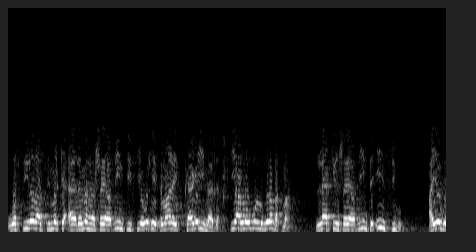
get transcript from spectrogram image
Wasiiladaasi marka aadamaha shayaadiintiisiiyo wixii xumaanay kaaga yimaada yaa loogu lagula dhaqmaa laakiin shayaadiinta insigu ayagu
